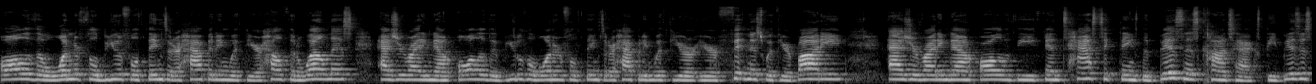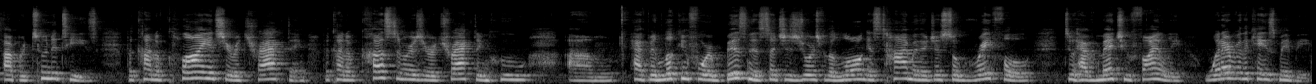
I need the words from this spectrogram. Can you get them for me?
all of the wonderful, beautiful things that are happening with your health and wellness, as you're writing down all of the beautiful, wonderful things that are happening with your, your fitness, with your body, as you're writing down all of the fantastic things, the business contacts, the business opportunities, the kind of clients you're attracting, the kind of customers you're attracting who um, have been looking for a business such as yours for the longest time and they're just so grateful to have met you finally, whatever the case may be.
